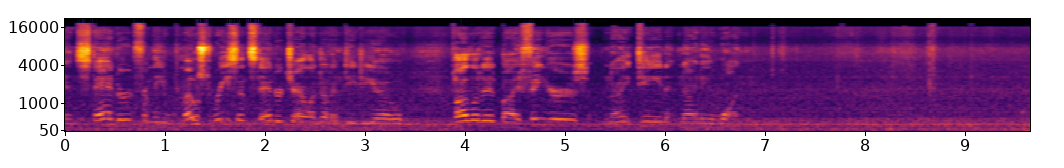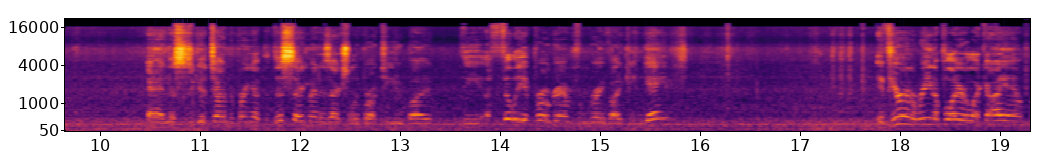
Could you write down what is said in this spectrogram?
in Standard from the most recent Standard Challenge on MTGO, piloted by Fingers 1991. And this is a good time to bring up that this segment is actually brought to you by the affiliate program from Grey Viking Games. If you're an arena player like I am,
